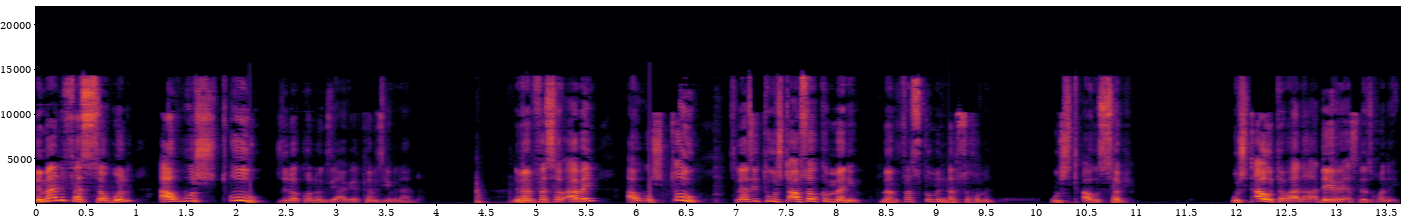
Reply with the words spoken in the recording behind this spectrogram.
ንመንፈስ ሰብ እውን ኣብ ውሽጡ ዝደኮኖ እግዚኣብሔር ከምዚ ይብል ኣሎ ንመንፈስ ሰብ ኣበይ ኣብ ውሽጡ ስለዚ እቲ ውሽጣዊ ሰብኩም መን እዩ መንፈስኩምን ነፍስኹምን ውሽጣዊ ሰብ እዩ ውሽጣዊ ተባሃለ ደይርአ ስለ ዝኾነ እዩ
